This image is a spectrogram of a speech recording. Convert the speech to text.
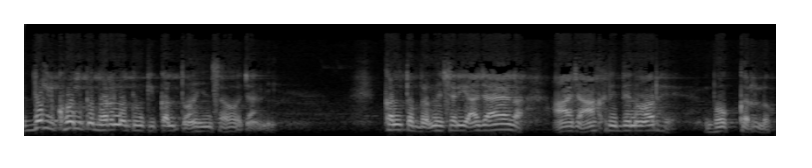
दिल खोल के भर लो, क्योंकि कल तो अहिंसा हो जानी है। कल तो ब्रह्मचर्य आ जाएगा, आज आखिरी दिन और है, भोग कर लो।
